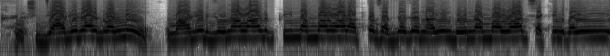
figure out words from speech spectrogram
जागीदार कॉलनी मागील जुना वार्ड तीन नंबर वार्ड आता सध्याचं नवीन दोन नंबर वार्ड शकीलबाई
